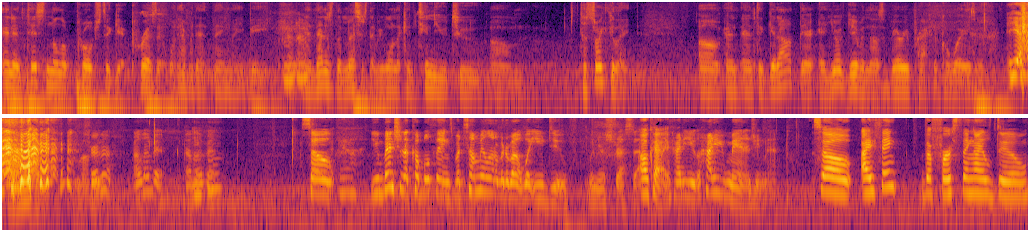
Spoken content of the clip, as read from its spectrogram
an intentional approach to get present, whatever that thing may be, and that is the message that we want to continue to um, to circulate. Um, and, and to get out there, and you're giving us very practical ways. And Yeah. Sure enough. I love it. I love it. So Yeah. you mentioned a couple things, but tell me a little bit about what you do when you're stressed out. Okay. Like, how do you how do you managing that? So I think the first thing I'll do,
